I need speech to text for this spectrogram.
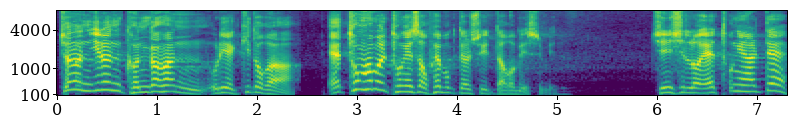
저는 이런 건강한 우리의 기도가 애통함을 통해서 회복될 수 있다고 믿습니다. 진실로 애통해 할 때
